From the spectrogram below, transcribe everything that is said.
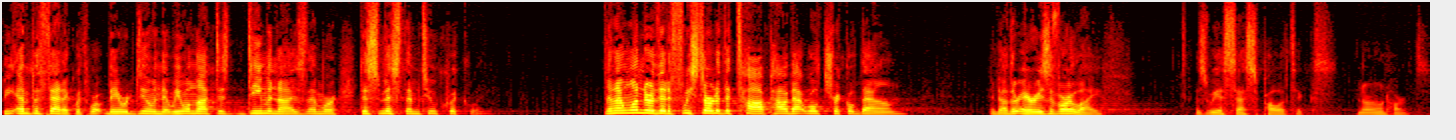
be empathetic with what they were doing, that we will not demonize them or dismiss them too quickly. And I wonder that if we start at the top, how that will trickle down into other areas of our life as we assess politics in our own hearts.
